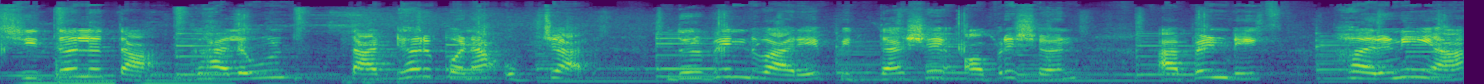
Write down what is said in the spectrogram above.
शीतलता घालवून ताठरपणा उपचार. दुर्बीनद्वारे पित्ताशय ऑपरेशन अपेंडिक्स हर्निया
